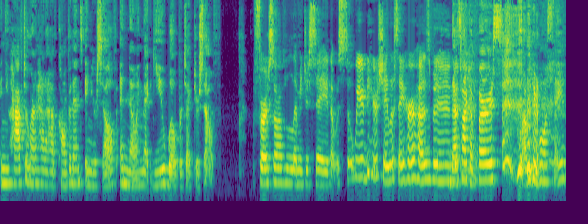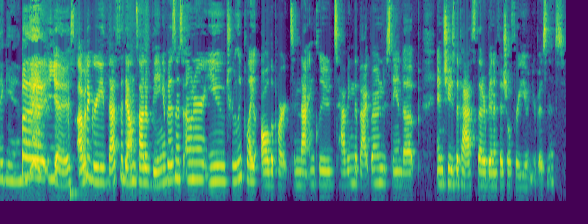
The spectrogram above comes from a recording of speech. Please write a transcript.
and you have to learn how to have confidence in yourself and knowing that you will protect yourself. First off, let me just say that was so weird to hear Shayla say her husband. That's like a first. Probably won't say it again. But yes, I would agree. That's the downside of being a business owner. You truly play all the parts, and that includes having the backbone to stand up and choose the paths that are beneficial for you and your business.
